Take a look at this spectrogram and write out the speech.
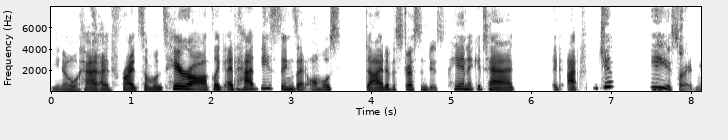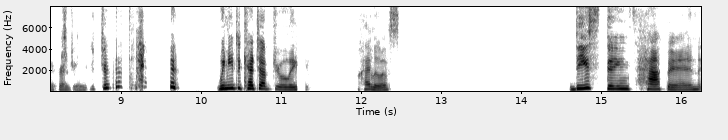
you know, had I've fried someone's hair off. Like I've had these things. I almost died of a stress induced panic attack. Like I just mm. Sorry, my friend Julie. we need to catch up, Julie. Hi, Lewis. These things happen.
